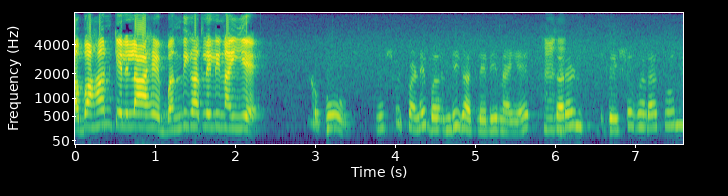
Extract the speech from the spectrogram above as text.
आवाहन केलेलं आहे. बंदी घातलेली नाहीये. हो निश्चितपणे बंदी घातलेली नाहीये. कारण देशभरातून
